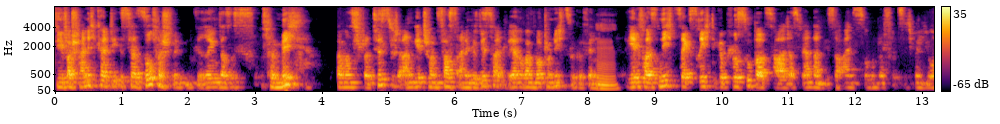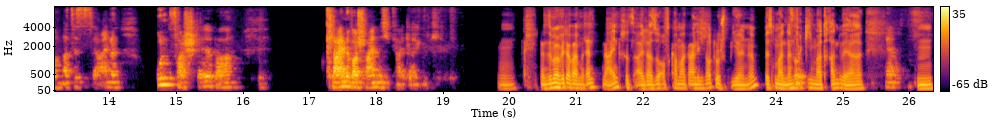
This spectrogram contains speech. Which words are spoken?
Die Wahrscheinlichkeit, die ist ja so verschwindend gering, dass es für mich, wenn man es statistisch angeht, schon fast eine Gewissheit wäre, beim Lotto nicht zu gewinnen. Mhm. Jedenfalls nicht sechs richtige plus Superzahl. Das wären dann diese 1 zu 140 Millionen. Das ist ja eine unvorstellbar kleine Wahrscheinlichkeit eigentlich. Hm. Dann sind wir wieder beim Renteneintrittsalter. So oft kann man gar nicht Lotto spielen, ne? bis man dann so. wirklich mal dran wäre. Ja. Hm.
